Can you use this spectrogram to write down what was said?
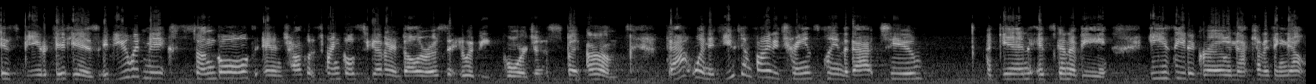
is beautiful. It is. If you would mix sun gold and chocolate sprinkles together in Bella Rosa, it would be gorgeous. But um, that one, if you can find a transplant of that too, again, it's going to be easy to grow and that kind of thing. Now,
